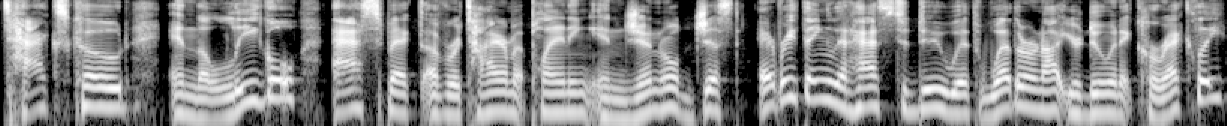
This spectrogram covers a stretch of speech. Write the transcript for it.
tax code and the legal aspect of retirement planning in general, just everything that has to do with whether or not you're doing it correctly,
